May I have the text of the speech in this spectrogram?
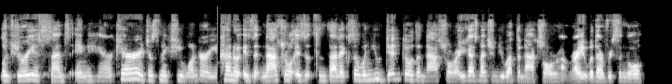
luxurious scents in hair care, it just makes you wonder, you kind of, is it natural? Is it synthetic? So when you did go the natural route, you guys mentioned you went the natural route, right, with every single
